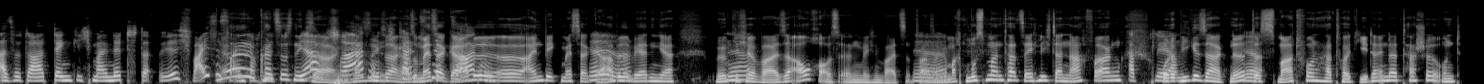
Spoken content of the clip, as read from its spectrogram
Also da denke ich mal nicht, da, ich weiß es ja, einfach du kannst nicht. Es nicht ja, sagen. Fragen, nicht sagen. Also Messer, Gabel, äh, Einwegmesser, Gabel ja, werden ja möglicherweise auch aus irgendwelchen Weizenfasern gemacht. Muss man tatsächlich dann nachfragen? Abklären. Oder wie gesagt, ne, das Smartphone hat heute jeder in der Tasche und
